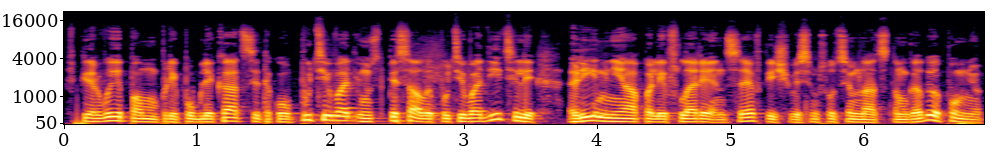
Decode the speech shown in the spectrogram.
впервые, по-моему, при публикации такого путеводителя, он писал и путеводители Рим, Неаполь и Флоренция в 1817 году, я помню,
